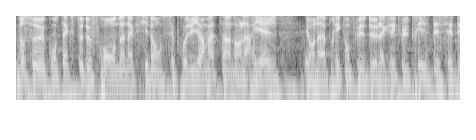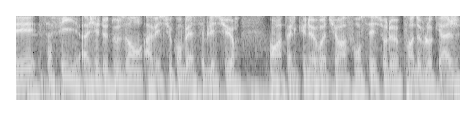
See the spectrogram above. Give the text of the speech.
Dans ce contexte de front, un accident s'est produit hier matin dans l'Ariège et on a appris qu'en plus de l'agricultrice décédée, sa fille, âgée de 12 ans, avait succombé à ses blessures. On rappelle qu'une voiture a foncé sur le point de blocage.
